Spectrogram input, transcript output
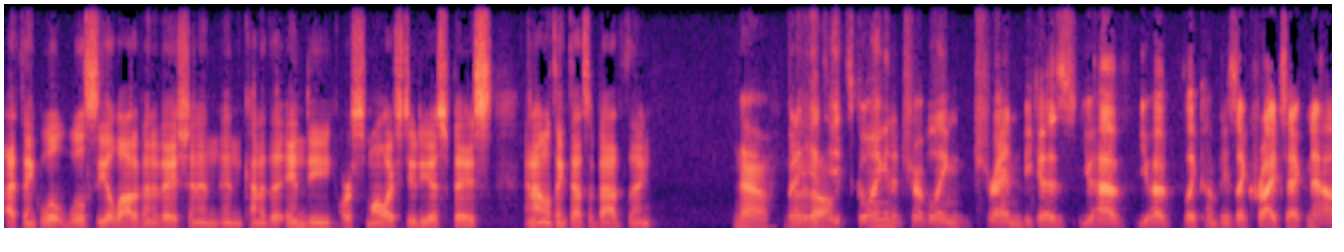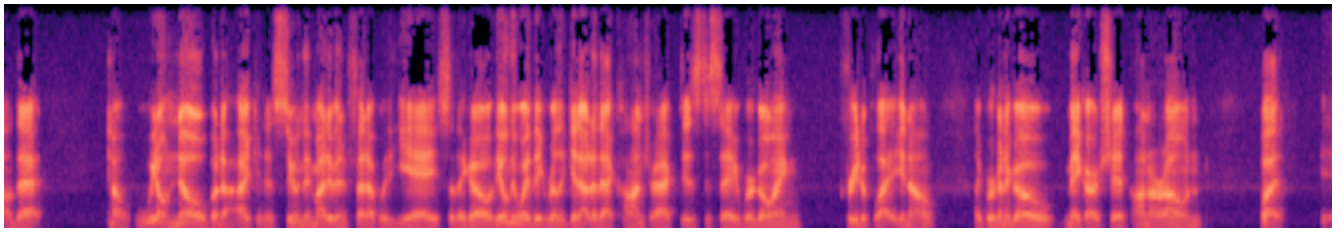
I think we'll we'll see a lot of innovation in, in kind of the indie or smaller studio space, and I don't think that's a bad thing. No, But it, all. it's going in a troubling trend because you have you have like companies like Crytek now that you know we don't know, but I can assume they might have been fed up with EA, so they go the only way they can really get out of that contract is to say we're going free to play, you know, like we're gonna go make our shit on our own. But i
